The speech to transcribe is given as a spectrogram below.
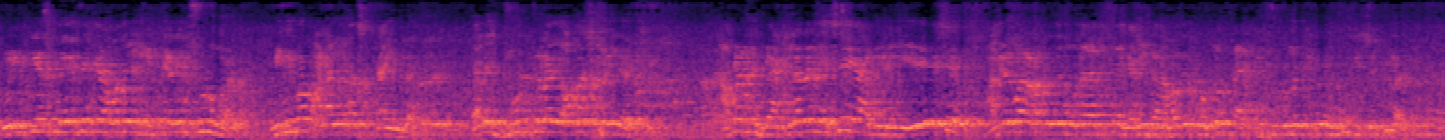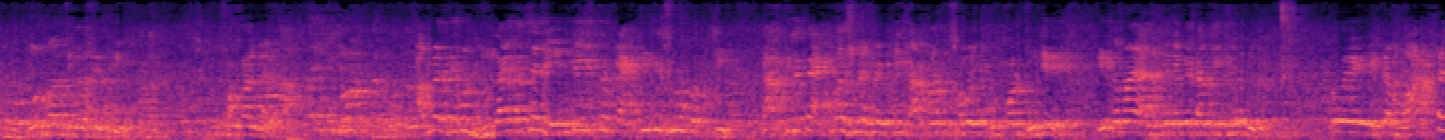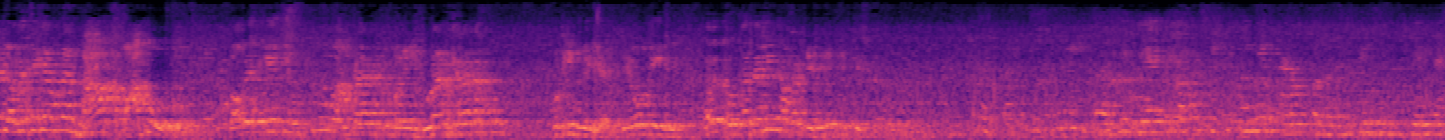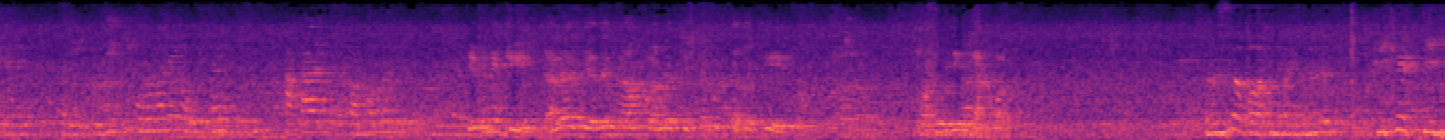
টোয়েন্টিয়েথ মে থেকে আমাদের লিটারিং শুরু হয় মিনিমাম আড়াই মাস টাইম লাগে। তাহলে জুন, জুলাই, অগস্ট হয়ে যাচ্ছে। আমরা ব্যাকলারেন এসে আর এ এসে, আগের বার আমাদের মনে আছে, জানি না, আমাদের প্রথম প্র্যাকটিস শুরু হয়েছিল উনত্রিশে জুলাই হনুমান দিবসের দিন। সকালবেলা। তো আমরা দেখুন জুলাই মাসের এন্ডেই তো প্র্যাকটিসে শুরু করছি তার থেকে তো এক মাস লাগবে আপনি তারপরে তো সবাই উপর বুঝে, এ তো নয় আজকে নেবে কালকে ছিল দেবে তো এটা মাঠটা যবে থেকে আমরা না পাবো, তবে থেকে কিন্তু আমরা মানে জুয়ান খেলাটা খুব কঠিন হয়ে যাচ্ছে, এবং এই তবে কলকাতা লিগ আমরা ডেফিনেটলি চেষ্টা করব। যে ভিআইপি কথা ইমেল অ্যানাউন্স করা যাবে কিন্তু গেম ম্যাটারে মানে যদি কি কোনোভাবে অনুষ্ঠানে থাকার সম্ভাবনা ডেফিনেটলি যারা যাদের নাম আমরা চেষ্টা করি তাদেরকে দিন রাখবার। Cricket team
